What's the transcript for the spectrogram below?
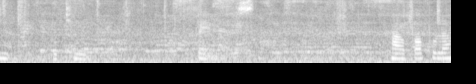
The tea. Famous. How popular.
